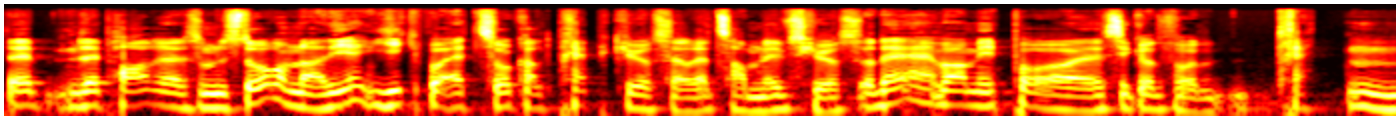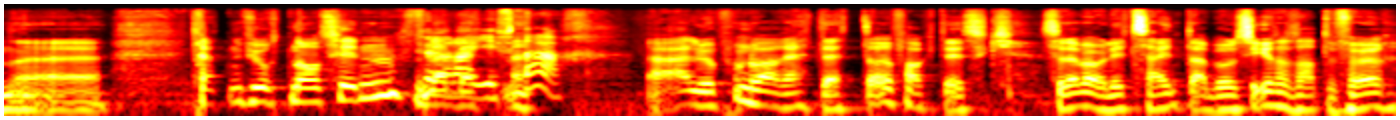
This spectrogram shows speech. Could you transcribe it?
det, det paret som det står om, da, de gikk på et såkalt prep-kurs, eller et samlivskurs. Og det var vi på eh, sikkert for 13 eh, 13-14 år siden. Før dere gifta dere? Ja, jeg lurer på om det var rett etter, faktisk. Så det var jo litt seint. Jeg burde sikkert ha tatt det før.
